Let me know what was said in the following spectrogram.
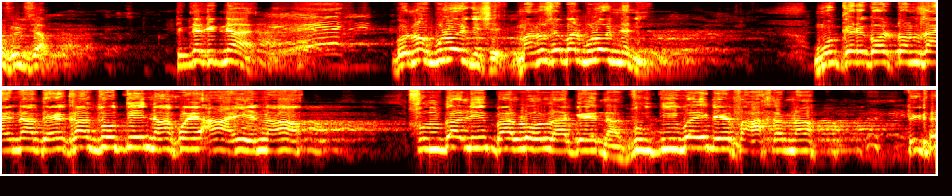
অফিস যাও ঠিক না ঠিক না? গণক ভুল হয়ে গেছে। মানুষ এবার ভুল নানি মুখের গঠন যায় না, দেখা যদি না হয়, আয় না। চুলদালি ভালো লাগে না, যদি বাইরে ফাঁক না। ঠিক না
